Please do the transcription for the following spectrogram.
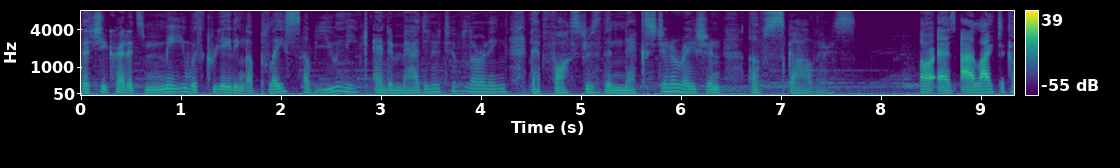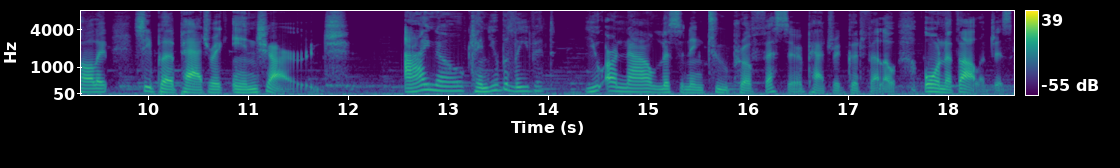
that she credits me with creating a place of unique and imaginative learning that fosters the next generation of scholars. Or, as I like to call it, she put Patrick in charge. I know, can you believe it? You are now listening to Professor Patrick Goodfellow, ornithologist,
